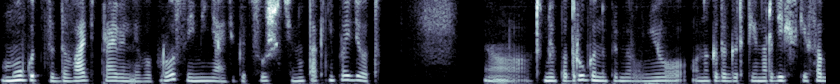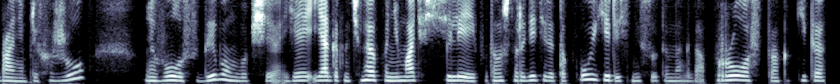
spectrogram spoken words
могут задавать правильные вопросы и менять. И говорить, слушайте, ну так не пойдет. А, вот у меня подруга, например, у нее, она когда говорит, я на родительские собрания прихожу, у меня волосы дыбом вообще. Я, я говорит, начинаю понимать веселей, потому что родители такую ересь несут иногда. Просто какие-то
